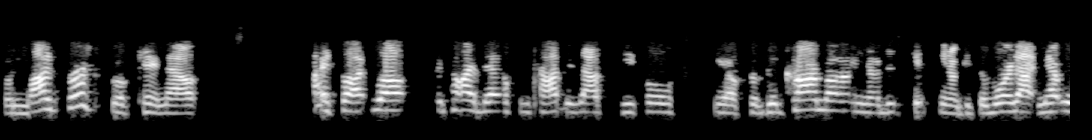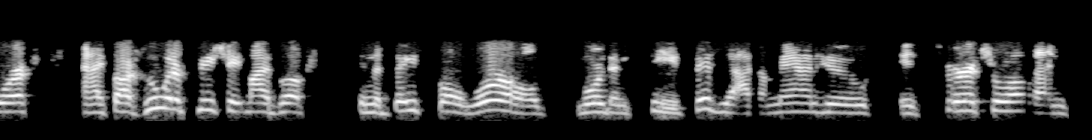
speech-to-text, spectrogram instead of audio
when my first book came out, I thought, well, I probably mail some copies out to people, you know, for good karma, you know, just get you know get the word out network. And I thought, who would appreciate my book in the baseball world more than Steve Physioc, a man who is spiritual and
